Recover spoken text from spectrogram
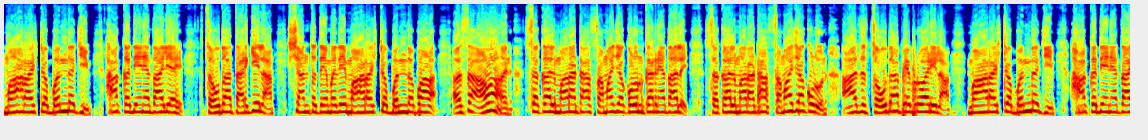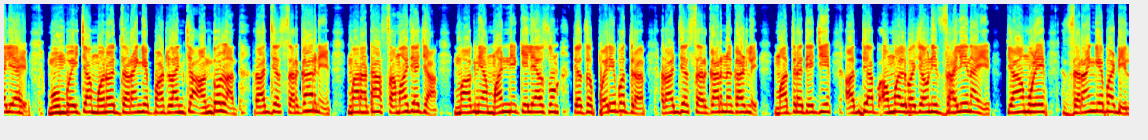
महाराष्ट्र बंदची हाक देण्यात आली आहे. चौदा तारखेला शांततेमध्ये महाराष्ट्र बंद पाळा असं आवाहन सकल मराठा समाजाकडून करण्यात आले सकल मराठा समाजाकडून आज चौदा फेब्रुवारीला महाराष्ट्र बंदची हाक देण्यात आली आहे. मुंबईच्या मनोज जरांगे पाटलांच्या आंदोलनात राज्य सरकारने मराठा समाजाच्या मागण्या मान्य केल्या असून त्याचं परिपत्र राज्य सरकारनं काढले. मात्र त्याची अद्याप अंमलबजावणी झाली नाही. त्यामुळे जरांगे पाटील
